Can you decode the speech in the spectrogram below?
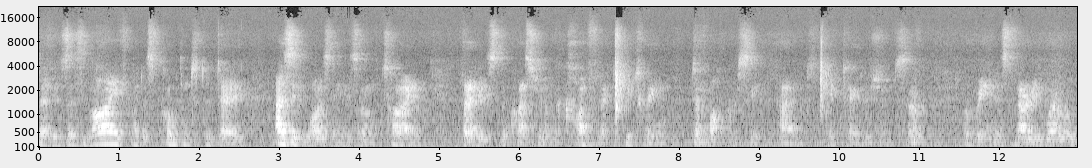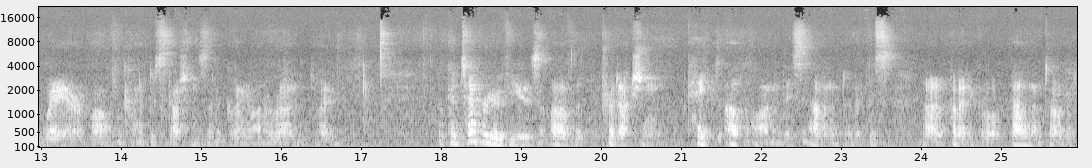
that is as live and as potent today as it was in his own time. That is the question of the conflict between democracy and dictatorship. So O'Brien is very well aware of the kind of discussions that are going on around the play. The contemporary reviews of the production picked up on this element of it, this uh, political element of it.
